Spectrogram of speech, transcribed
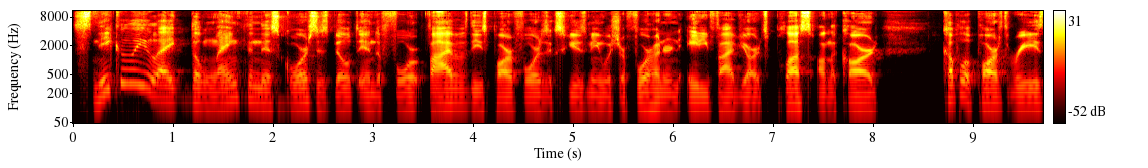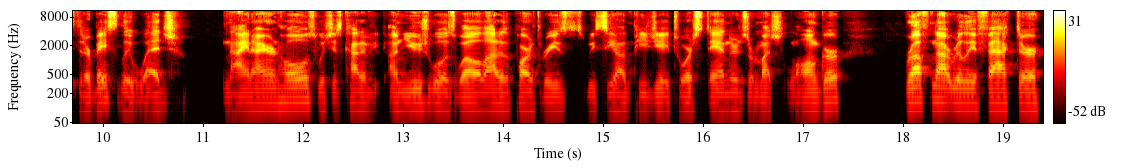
Sneakily, like the length in this course is built into four, five of these par fours, excuse me, which are 485 yards plus on the card. A couple of par threes that are basically wedge nine iron holes, which is kind of unusual as well. A lot of the par threes we see on PGA Tour standards are much longer. Rough, not really a factor.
